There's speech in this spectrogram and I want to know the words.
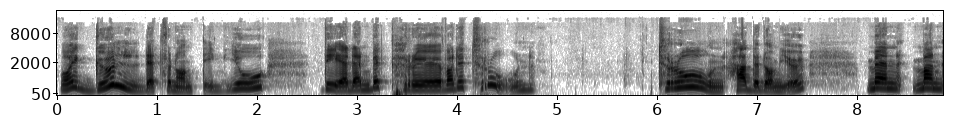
Vad är guldet för någonting? Jo, det är den beprövade tron. Tron hade de ju, men man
